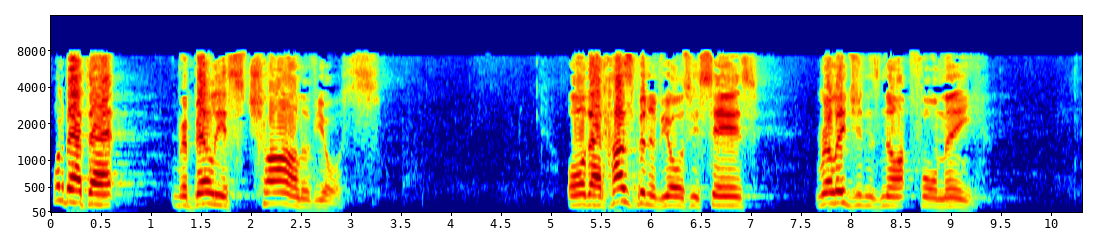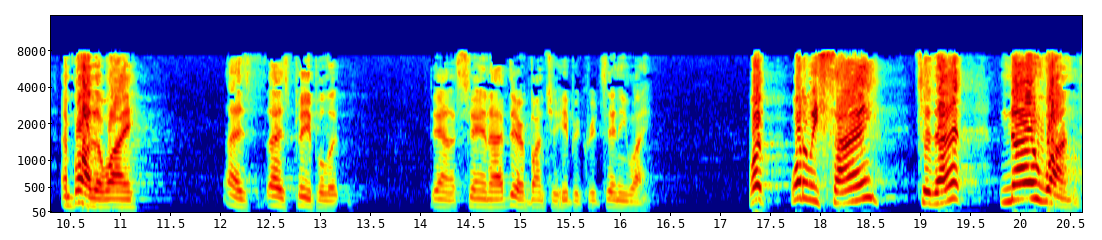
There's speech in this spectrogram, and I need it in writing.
What about that rebellious child of yours? Or that husband of yours who says, religion's not for me. And by the way, those, those people that down at Stanhope, they're a bunch of hypocrites anyway. What, what do we say to that? No one.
